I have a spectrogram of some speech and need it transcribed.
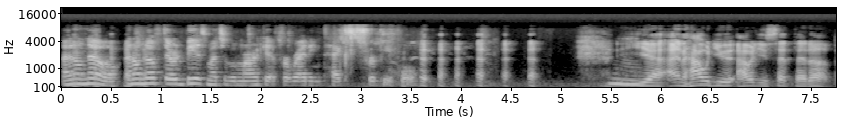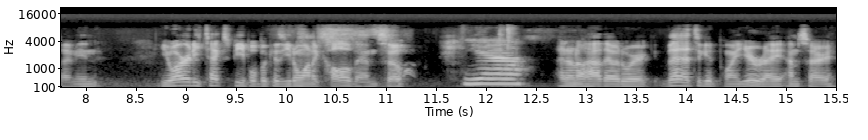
I don't know. I don't know if there would be as much of a market for writing texts for people. Hmm. Yeah, and how would you How would you set that up? I mean, you already text people because you don't want to call them, so Yeah. I don't know how that would work. That's a good point. You're right. I'm sorry.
